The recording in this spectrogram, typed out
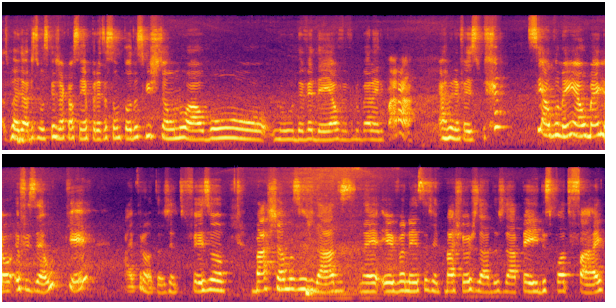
As melhores músicas da calcinha preta são todas que estão no álbum, no DVD ao vivo no Belém do Pará. A menina fez, esse álbum nem é o melhor. Eu fiz, é o quê? Aí pronto, a gente fez o. Baixamos os dados, né? Eu e Vanessa, a gente baixou os dados da API do Spotify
